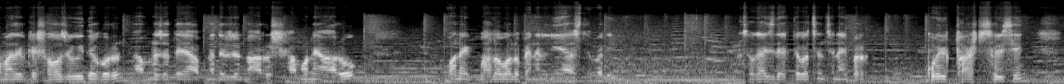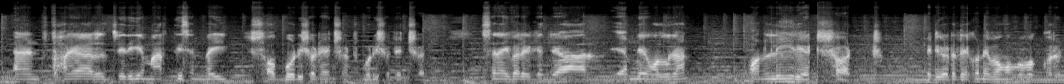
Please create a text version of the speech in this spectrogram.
আমাদেরকে সহযোগিতা করুন। আমরা যাতে আপনাদের জন্য আরও সামনে আরও অনেক ভালো ভালো প্যানেল নিয়ে আসতে পারি। সো গাইজ দেখতে পাচ্ছেন sniper quick first switching and fire যেদিকে মারতেছেন ভাই, সব body shot headshot body shot headshot স্নাইপারের ক্ষেত্রে আর এমনি অলগান অনলি রেড শট ভিডিওটা দেখুন এবং উপভোগ করুন।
